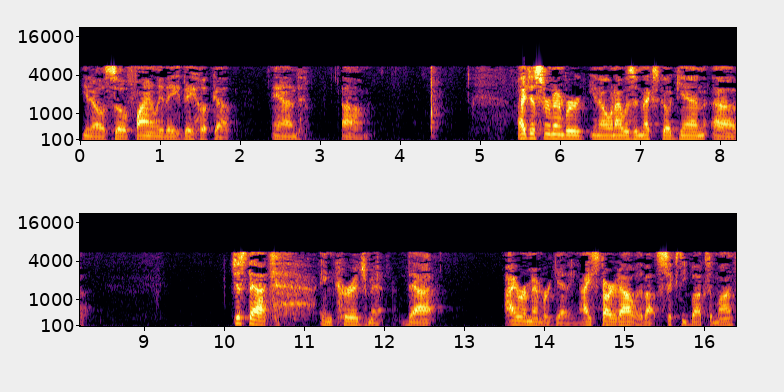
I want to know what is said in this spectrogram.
you know, so finally they, they hook up. And, um, I just remember, you know, when I was in Mexico again, uh, just that encouragement that I remember getting. I started out with about 60 bucks a month.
